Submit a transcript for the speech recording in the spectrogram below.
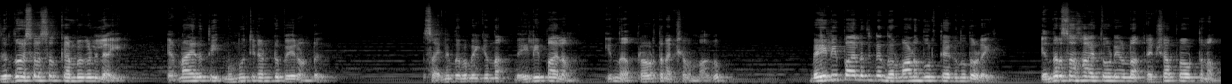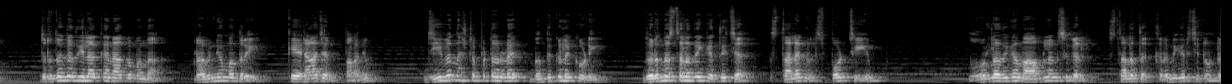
ദുരിതാശ്വാസ ക്യാമ്പുകളിലായി എണ്ണായിരത്തി മുന്നൂറ്റി രണ്ട് പേരുണ്ട്. സൈന്യം നിർമ്മിക്കുന്ന ബെയിലി പാലം ഇന്ന് പ്രവർത്തനക്ഷമമാകും. ബെയിലി പാലത്തിന്റെ നിർമ്മാണം പൂർത്തിയാക്കുന്നതോടെ യന്ത്രസഹായത്തോടെയുള്ള രക്ഷാപ്രവർത്തനം ദ്രുതഗതിയിലാക്കാനാകുമെന്ന് റവന്യൂ മന്ത്രി കെ രാജൻ പറഞ്ഞു. ജീവൻ നഷ്ടപ്പെട്ടവരുടെ ബന്ധുക്കളെ കൂടി ദുരന്ത സ്ഥലത്തേക്ക് എത്തിച്ച് സ്ഥലങ്ങൾ സ്പോട്ട് ചെയ്യും. നൂറിലധികം ആംബുലൻസുകൾ സ്ഥലത്ത് ക്രമീകരിച്ചിട്ടുണ്ട്.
